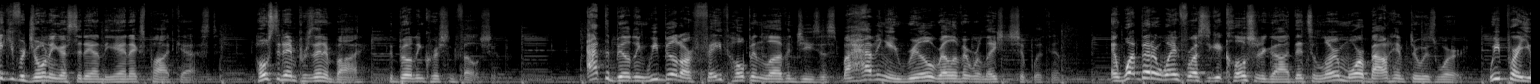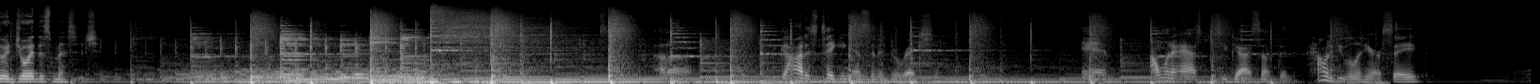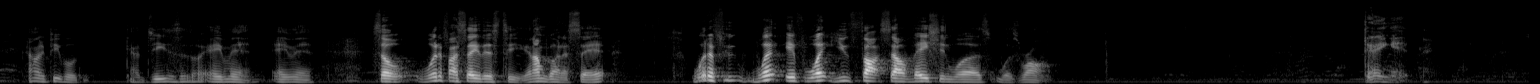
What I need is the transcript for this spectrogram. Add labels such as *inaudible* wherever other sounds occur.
Thank you for joining us today on the Annex Podcast, hosted and presented by the Building Christian Fellowship. At the building, we build our faith, hope, and love in Jesus by having a real, relevant relationship with Him. And what better way for us to get closer to God than to learn more about Him through His Word? We pray you enjoy this message. Uh, God is taking us in a direction. And I want to ask you guys something. How many people in here are saved? How many people got Jesus? Amen. Amen. So, what if I say this to you? And I'm going to say it. What if, what if what you thought salvation was was wrong? Dang it.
